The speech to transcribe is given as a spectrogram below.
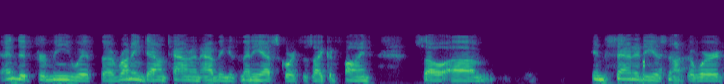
ended for me with uh, running downtown and having as many escorts as I could find. So um, insanity is not the word.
